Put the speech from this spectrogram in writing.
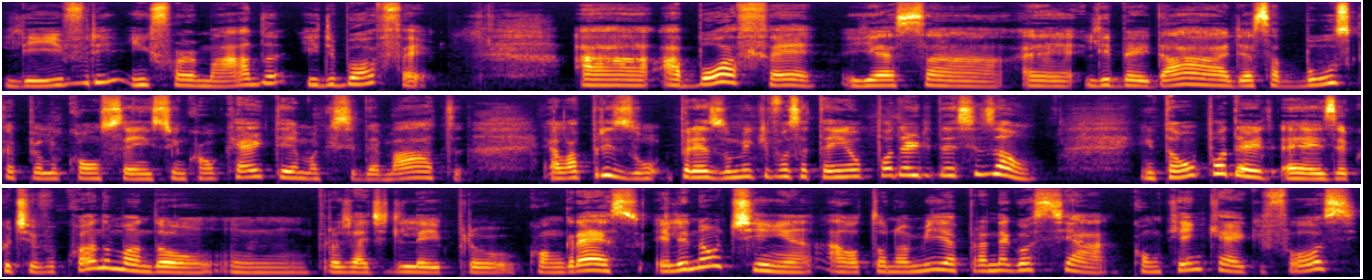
livre, informada e de boa fé. A, a boa-fé e essa é, liberdade, essa busca pelo consenso em qualquer tema que se debata, ela presume, presume que você tenha o poder de decisão. Então, o Poder é, Executivo, quando mandou um, um projeto de lei para o Congresso, ele não tinha a autonomia para negociar com quem quer que fosse,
